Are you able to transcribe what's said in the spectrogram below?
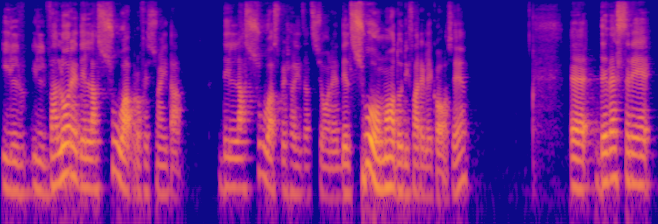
il, il valore della sua professionalità, della sua specializzazione, del suo modo di fare le cose, eh, deve essere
